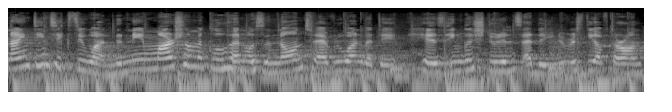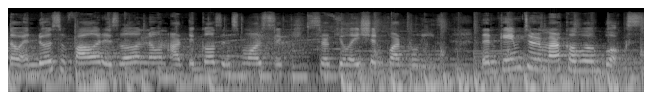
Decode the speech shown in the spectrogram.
1961, the name Marshall McLuhan was unknown to everyone but his English students at the University of Toronto and those who followed his little known articles in small circulation quarterlies. Then came two remarkable books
